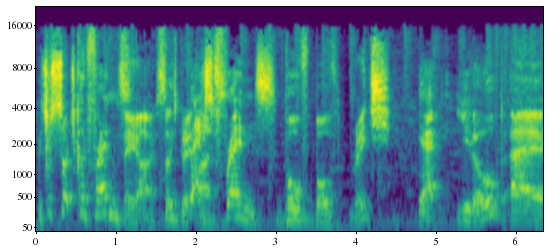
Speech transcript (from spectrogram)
We're just such good friends. They are, such We're great best lads. friends. Both, both rich. Yeah, You know, uh,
